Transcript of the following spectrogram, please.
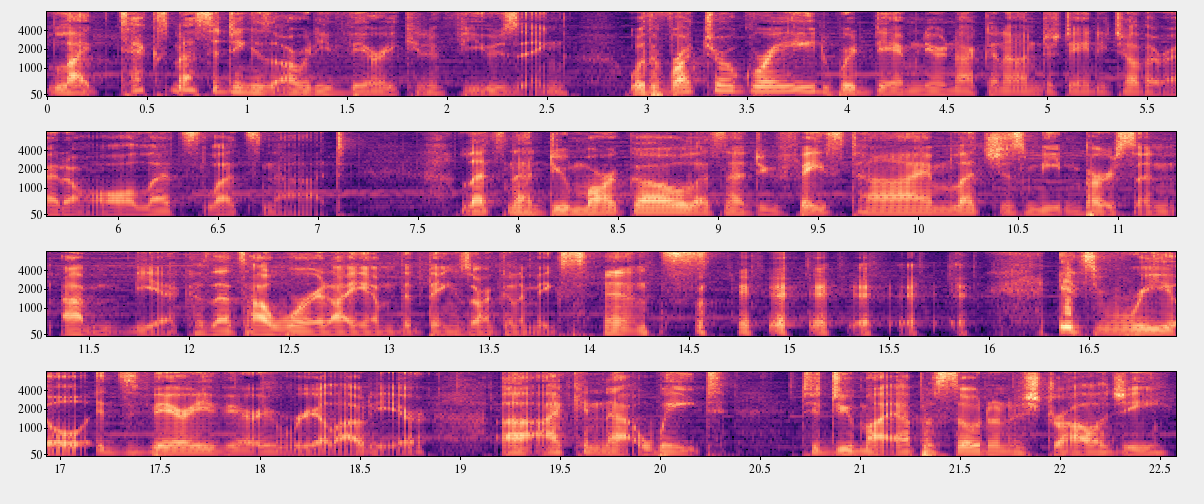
Like, text messaging is already very confusing with retrograde, we're damn near not going to understand each other at all. Let's let's not. Let's not do Marco. Let's not do FaceTime. Let's just meet in person. Um, yeah, because that's how worried I am that things aren't going to make sense. it's real. It's very, very real out here. Uh, I cannot wait to do my episode on astrology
